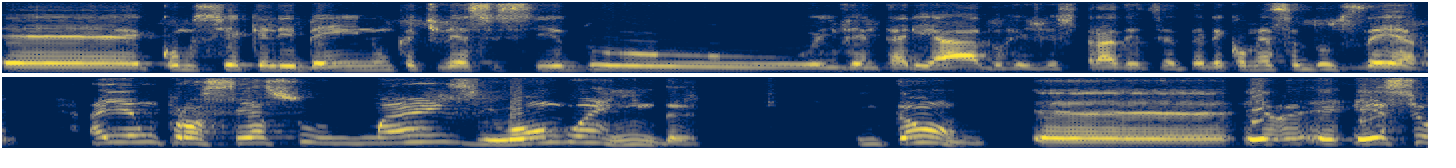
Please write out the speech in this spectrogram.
é, como se aquele bem nunca tivesse sido inventariado, registrado, etc. Ele começa do zero. Aí é um processo mais longo ainda. Então, é, esse, é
